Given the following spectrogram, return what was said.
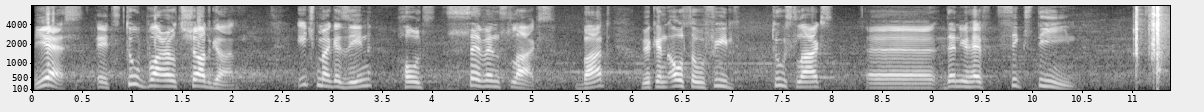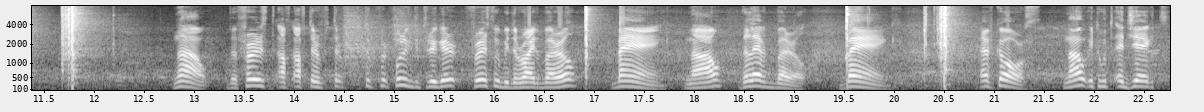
Yes, it's two-barreled shotgun. Each magazine holds seven slugs, but you can also feed two slugs, uh, then you have 16. Now, the first, after pulling the trigger, first will be the right barrel, bang. Now, the left barrel, bang. Of course, now it would eject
